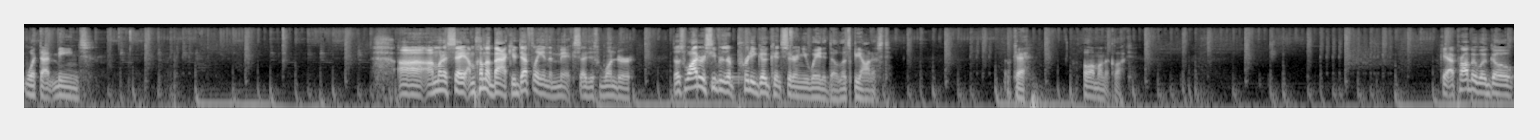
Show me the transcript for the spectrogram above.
what that means. Uh, I'm gonna say I'm coming back. You're definitely in the mix. I just wonder. Those wide receivers are pretty good considering you waited, though. Let's be honest. Okay. Oh, I'm on the clock. Okay, I probably would go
